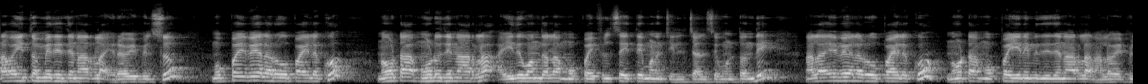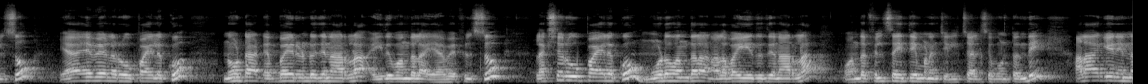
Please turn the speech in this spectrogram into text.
అరవై తొమ్మిది దినార్ల ఇరవై ఫిల్సు ముప్పై వేల రూపాయలకు నూట మూడు దినార్ల ఐదు వందల ముప్పై ఫిల్స్ అయితే మనం చెల్లించాల్సి ఉంటుంది. నలభై వేల రూపాయలకు నూట ముప్పై ఎనిమిది దినార్ల నలభై ఫిల్సు యాభై వేల రూపాయలకు నూట డెబ్బై రెండు దినార్ల ఐదు వందల యాభై ఫిల్స్ లక్ష రూపాయలకు మూడు వందల నలభై ఐదు దినార్ల వంద ఫిల్స్ అయితే మనం చెల్లించాల్సి ఉంటుంది. అలాగే నిన్న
